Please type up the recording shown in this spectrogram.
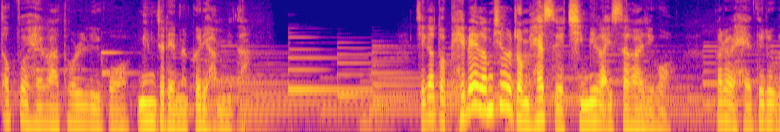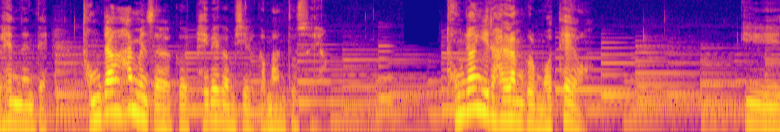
떡도 해가 돌리고 명절에는 그리 합니다. 제가 또 패백 음식을 좀 했어요. 취미가 있어가지고 그래 해드리고 했는데 통장 하면서 그 패백 음식을 그만뒀어요. 통장 일을 하려면 그걸 못해요. 이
